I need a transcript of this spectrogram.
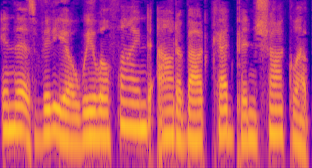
In this video we will find out about Kedpin Shoklop.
